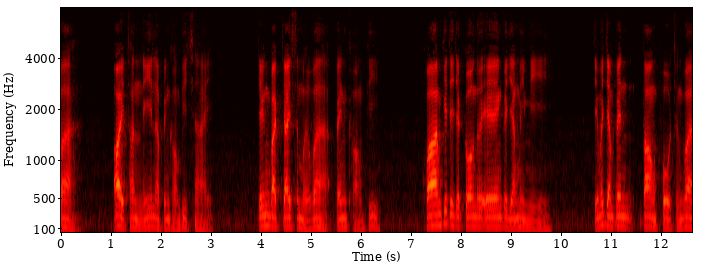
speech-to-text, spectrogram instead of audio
ว่า อ้อยท่อนนี้นะเป็นของพี่ชาย จึงบักใจเสมอว่าเป็นของพี่ ความคิดที่จะโกงตัวเองก็ยังไม่มี จึงไม่จำเป็นต้องพูดถึงว่า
